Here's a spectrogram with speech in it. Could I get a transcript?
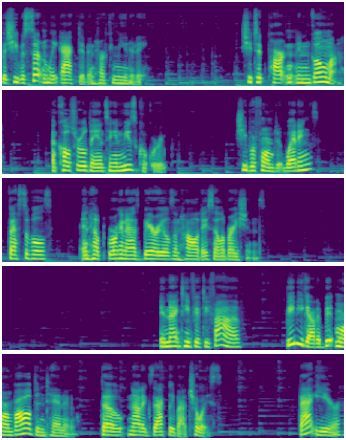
but she was certainly active in her community. She took part in Ngoma, a cultural dancing and musical group, She performed at weddings, festivals, and helped organize burials and holiday celebrations. In 1955, Bibi got a bit more involved in TANU, though not exactly by choice. That year,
